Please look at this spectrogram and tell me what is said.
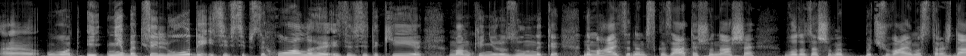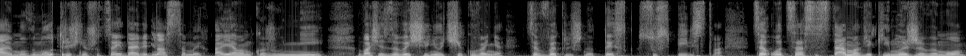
Е, от. І ніби ці люди, і ці всі психологи, і ці всі такі мамкині розумники намагаються нам сказати, що наше, от оце, що ми почуваємо, страждаємо внутрішньо, що це йде від нас самих. А я вам кажу ні. Ваші завищені очікування це виключно тиск суспільства. Це оця система, в якій ми живемо.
